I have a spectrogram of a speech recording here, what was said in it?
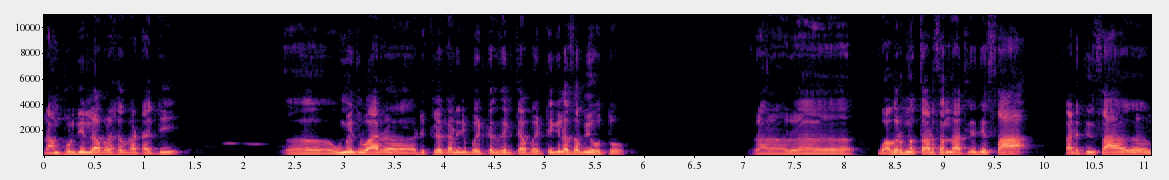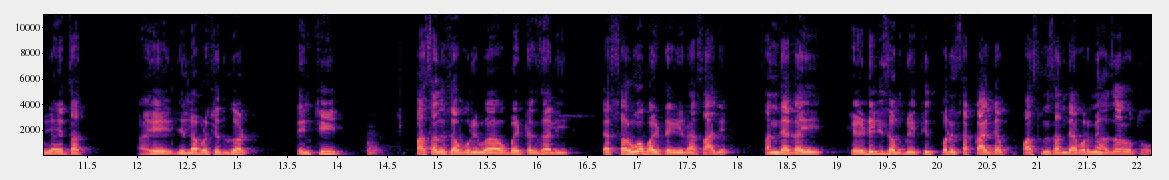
रामपूर जिल्हा परिषद गटाची उमेदवार डिक्लेअर करण्याची बैठक झाली. त्या बैठकीला सभे होतो. रा वाघर मतदारसंघातले जे सहा साडेतीन सहा येतात हे जिल्हा परिषद गट त्यांची पाच सहा दिवसापूर्वी बैठक झाली. त्या सर्व बैठकीला सहा संध्याकाळी खेळडीची संपली तिथपर्यंत सकाळच्या पासून संध्याकाळपर्यंत मी हजर होतो.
